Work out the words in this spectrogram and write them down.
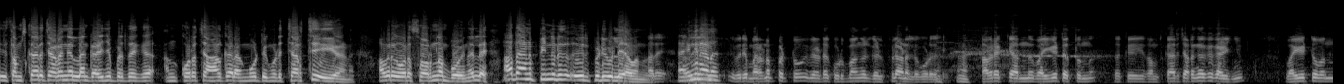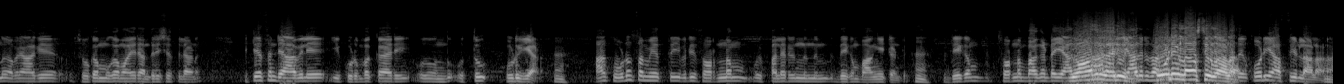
ഈ സംസ്കാര ചടങ്ങെല്ലാം കഴിഞ്ഞപ്പോഴത്തേക്ക് കുറച്ച് ആൾക്കാർ അങ്ങോട്ടും ഇങ്ങോട്ടും ചർച്ച ചെയ്യുകയാണ്. അവർ കുറെ സ്വർണം പോയെന്നല്ലേ? അതാണ് പിന്നെ ഒരു- ഒരു പിടിവള്ളിയാവുന്നത് എങ്ങനെയാണ്? ഇവർ മരണപ്പെട്ടു. ഇവരുടെ കുടുംബങ്ങൾ ഗൾഫിലാണല്ലോ കൂടുതൽ അവരൊക്കെ അന്ന് വൈകിട്ട് എത്തുന്നു ഇതൊക്കെ ഈ സംസ്കാര ചടങ്ങൊക്കെ കഴിഞ്ഞു. വൈകിട്ട് വന്ന് അവരാകെ സുഖമുഖമായ ഒരു അന്തരീക്ഷത്തിലാണ്. പിറ്റേ ദിവസം രാവിലെ ഈ കുടുംബക്കാർ ഒന്ന് ഒത്തുകൂടുകയാണ് ആ. കൂടുന്ന സമയത്ത് ഇവർ സ്വർണം പലരിൽ നിന്നും ഇദ്ദേഹം വാങ്ങിയിട്ടുണ്ട്. ഇദ്ദേഹം സ്വർണം വാങ്ങേണ്ട യാതൊരു കോടി ആസ്തിയുള്ള ആളാണ്.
